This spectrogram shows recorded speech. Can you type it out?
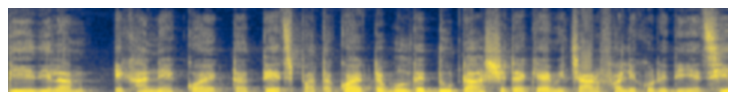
দিয়ে দিলাম এখানে কয়েকটা তেজপাতা। কয়েকটা বলতে দুটা, সেটাকে আমি চার ফালি করে দিয়েছি।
